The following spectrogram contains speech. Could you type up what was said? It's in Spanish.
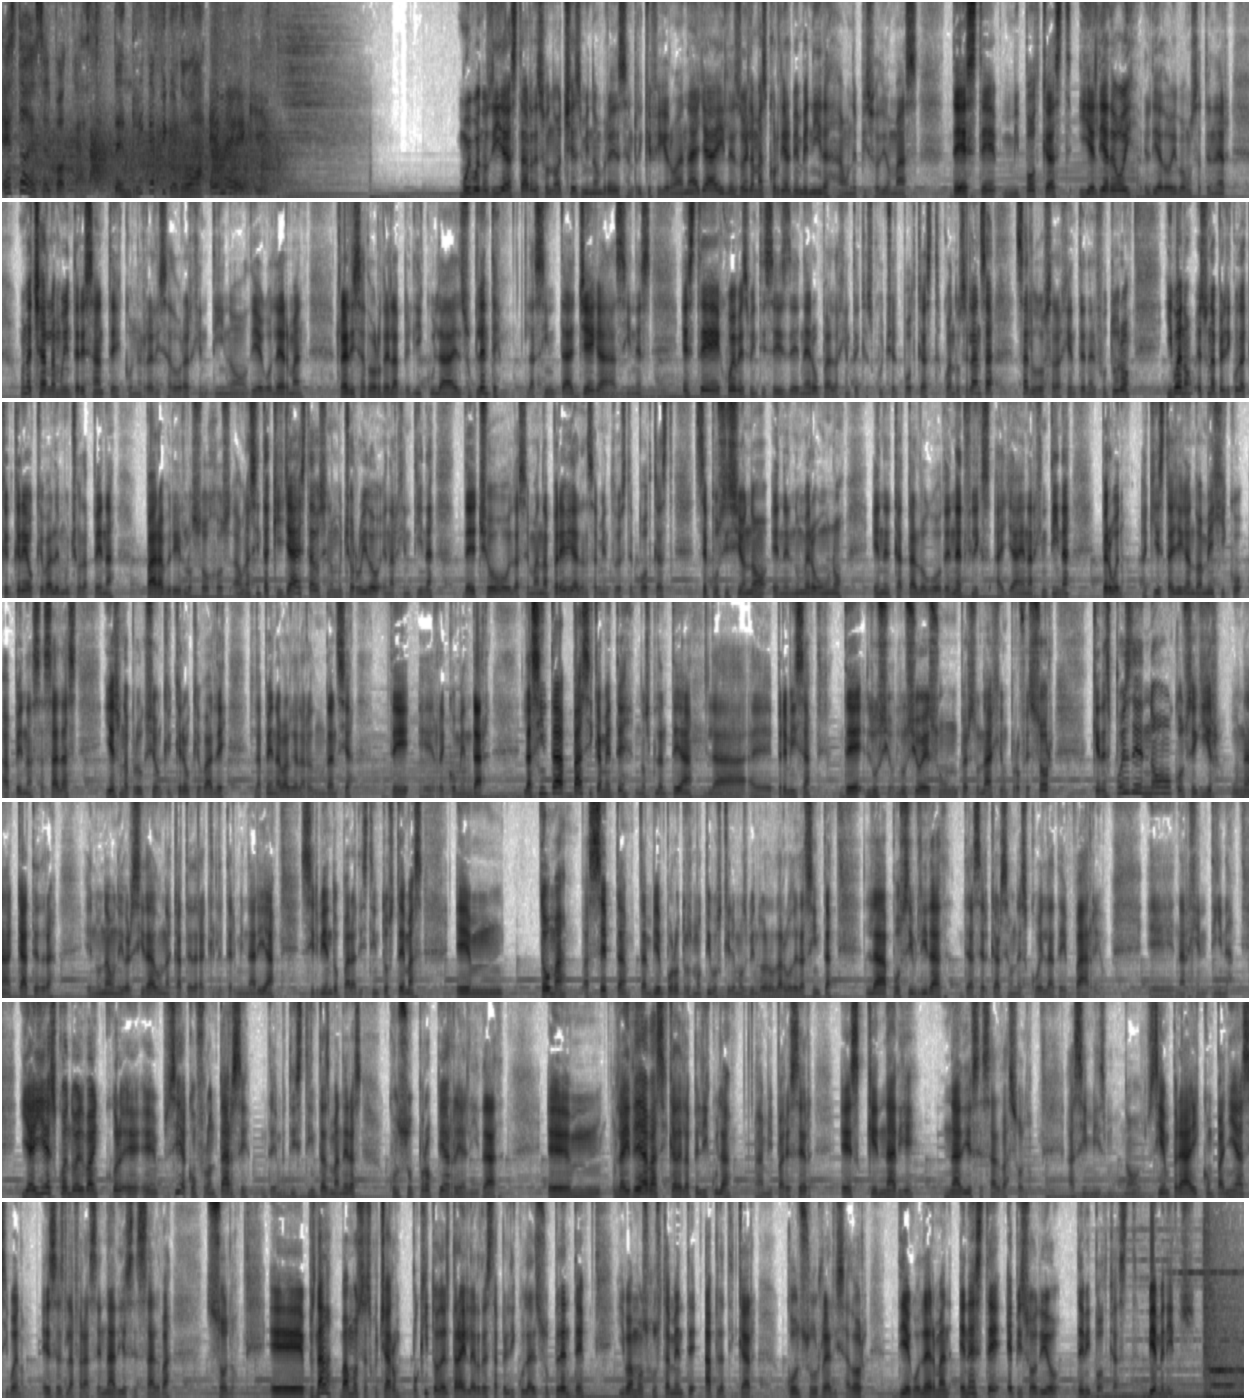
Esto es el podcast de Enrique Figueroa MX. Muy buenos días, tardes o noches, mi nombre es Enrique Figueroa Anaya y les doy la más cordial bienvenida a un episodio más de este, mi podcast. Y el día de hoy, el día de hoy vamos a tener una charla muy interesante con el realizador argentino Diego Lerman, realizador de la película El Suplente. La cinta llega a cines este jueves 26 de enero para la gente que escuche el podcast cuando se lanza. Saludos a la gente en el futuro. Y bueno, es una película que creo que vale mucho la pena para abrir los ojos a una cinta que ya ha estado haciendo mucho ruido en Argentina. De hecho, la semana previa al lanzamiento de este podcast se posicionó en el número uno en el catálogo de Netflix allá en Argentina. Pero bueno, aquí está llegando a México apenas a salas y es una producción que creo que vale la pena, valga la redundancia, de eh, recomendar. La cinta básicamente nos plantea la eh, premisa de Lucio. Lucio es un personaje, un profesor, que después de no conseguir una cátedra en una universidad, una cátedra que le terminaría sirviendo para distintos temas, em, toma, acepta, también por otros motivos que iremos viendo a lo largo de la cinta, la posibilidad de acercarse a una escuela de barrio eh, en Argentina. Y ahí es cuando él va eh, eh, sí, a confrontarse de distintas maneras con su propia realidad. Em, la idea básica de la película, a mi parecer, es que nadie nadie se salva solo a sí mismo, ¿no? Siempre hay compañías y bueno, esa es la frase, nadie se salva solo. Eh, pues nada, vamos a escuchar un poquito del tráiler de esta película, El Suplente, y vamos justamente a platicar con su realizador, Diego Lerman, en este episodio de mi podcast. Bienvenidos.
